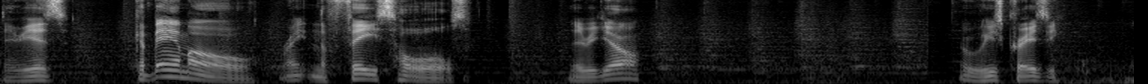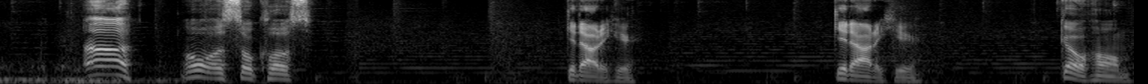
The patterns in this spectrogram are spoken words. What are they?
There he is. Kabamo! Right in the face holes. There we go. Oh, he's crazy. Ah! Oh, it was so close. Get out of here. Get out of here. Go home.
